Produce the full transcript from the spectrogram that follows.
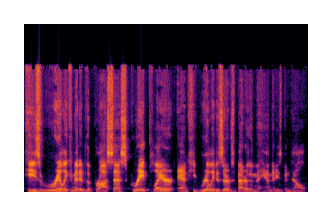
he's really committed to the process, great player, and he really deserves better than the hand that he's been dealt.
